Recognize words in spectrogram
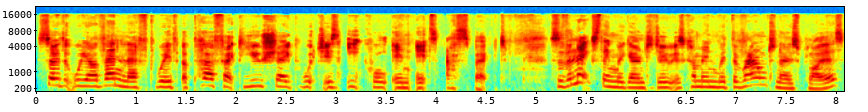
so that we are then left with a perfect U shape which is equal in its aspect. So the next thing we're going to do is come in with the round nose pliers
